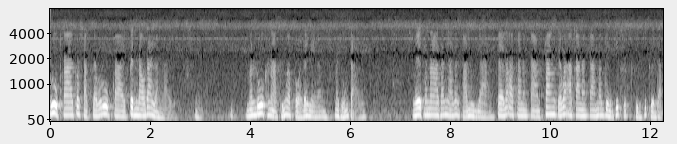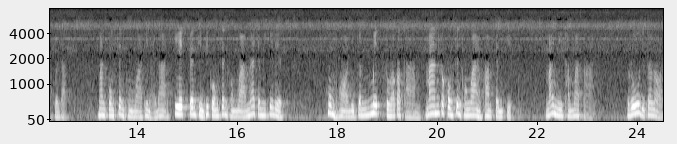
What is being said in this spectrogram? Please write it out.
รูปกายก็สักแต่ว่ารูปกายเป็นเราได้อย่างไร มันรู้ขนาดถึงว่าปล่อยได้แล้ว ไม่สงสัย เวทนาสัญญาสังขารวิญญาณแต่ละอาการอาการฟังแต่ว่าอาการอาการมันเป็นที่สิ่งที่เกิดดับเกิดดับ มันคงเส้นคงวาที่ไหนได้จิตเป็นสิ่งที่คงเส้นคงวาแม้จะมีกิเลสหุ้มห่ออยู่จนมิดตัวก็ตาม มันก็คงเส้นคงวาแห่งความเป็นจิต ไม่มีคำว่าตาย รู้อยู่ตลอด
